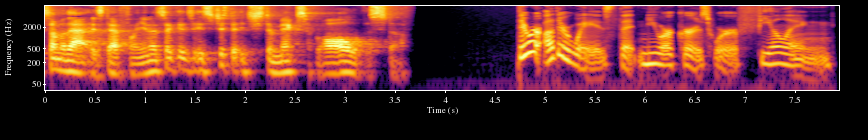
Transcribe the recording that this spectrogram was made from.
some of that is definitely, you know, it's like it's, it's just it's just a mix of all of this stuff. There were other ways that New Yorkers were feeling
